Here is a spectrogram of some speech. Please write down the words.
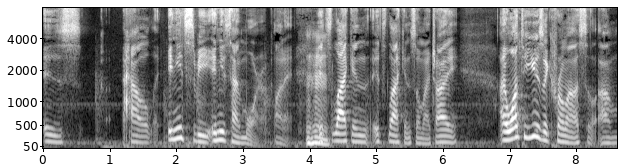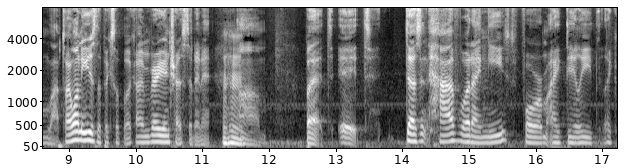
is how it needs to be. It needs to have more on it. It's lacking. It's lacking so much. I I want to use a Chrome OS um, laptop. I want to use the Pixelbook. I'm very interested in it. Um, but it doesn't have what I need for my daily like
